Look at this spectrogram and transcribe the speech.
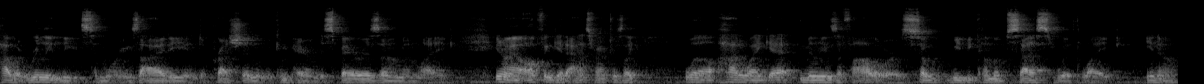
how it really leads to more anxiety and depression and compare and despairism and like you know i often get asked from actors like well how do i get millions of followers? So we become obsessed with like you know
